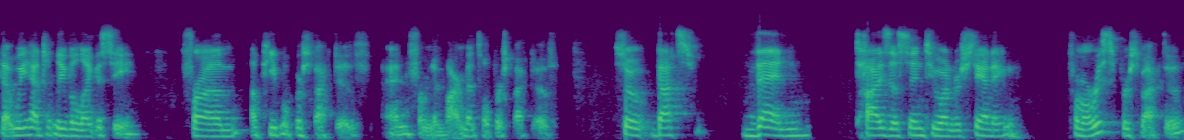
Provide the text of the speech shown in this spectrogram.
that we had to leave a legacy from a people perspective and from an environmental perspective. So that's then ties us into understanding from a risk perspective,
